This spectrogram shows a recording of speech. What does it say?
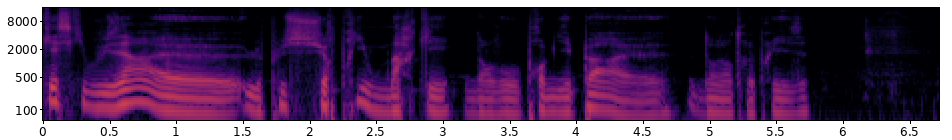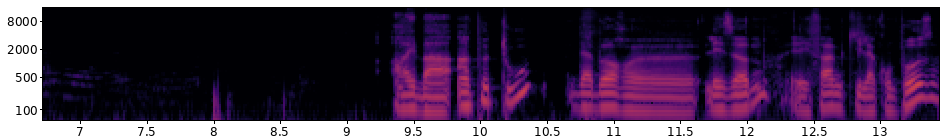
Qu'est-ce qui vous a le plus surpris ou marqué dans vos premiers pas dans l'entreprise? Ah, et bah, Un peu tout. D'abord, euh, les hommes et les femmes qui la composent,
